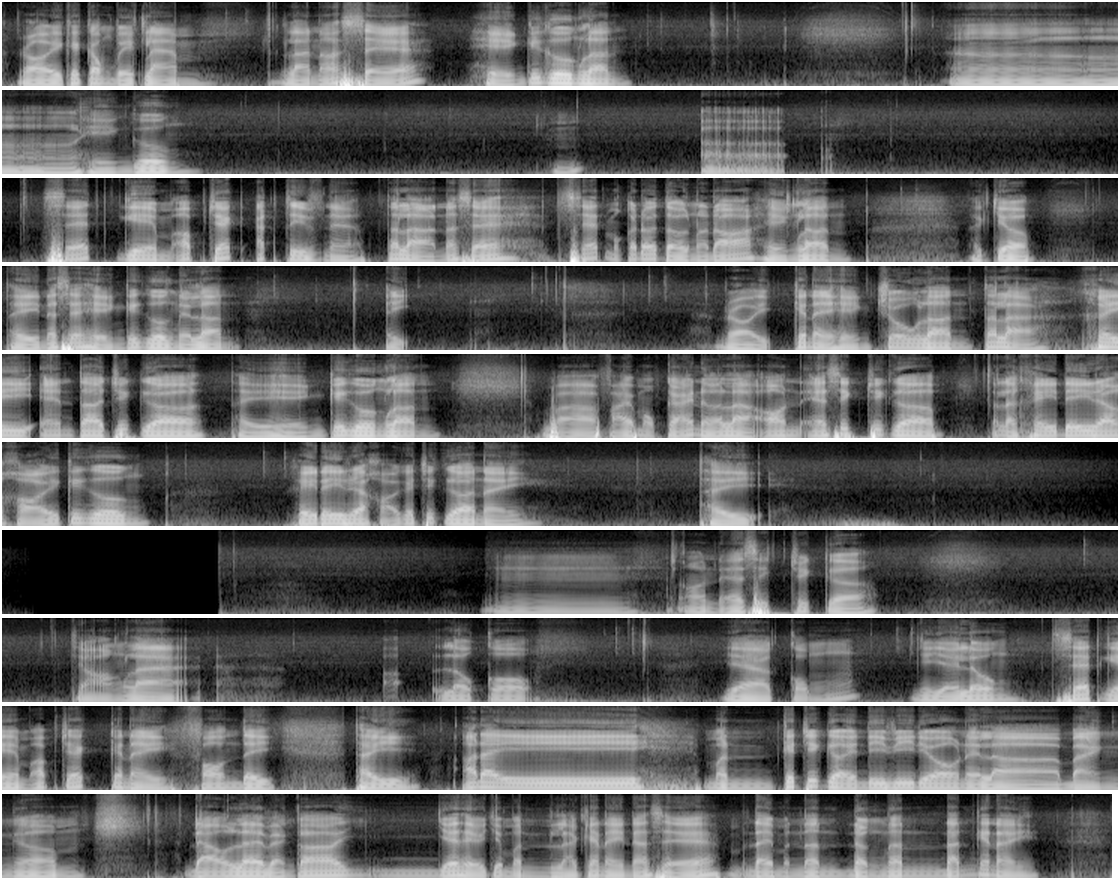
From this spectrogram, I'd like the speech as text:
Rồi cái công việc làm là nó sẽ hiện cái gương lên. À, hiện gương. À, set game object active nè tức là nó sẽ set một cái đối tượng nào đó hiện lên. Được chưa? Thì nó sẽ hiện cái gương này lên. Ý. rồi cái này hiện true lên tức là khi enter trigger thì hiện cái gương lên. Và phải một cái nữa là on exit trigger tức là khi đi ra khỏi cái gương khi đi ra khỏi cái trigger này thì um, on exit trigger. Chọn là local. Và cũng như vậy luôn. Set game object cái này phone đi. Thì ở đây mình cái trigger individual này là bạn um, đào lê bạn có giới thiệu cho mình là cái này nó sẽ đây mình nên đừng nên đánh cái này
